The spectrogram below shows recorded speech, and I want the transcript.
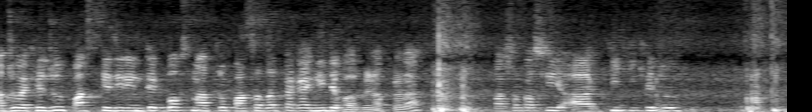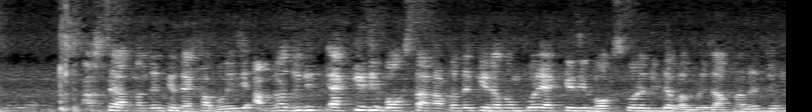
আজোয়া খেজুর পাঁচ কেজির ইনটেক বক্স মাত্র পাঁচ হাজার টাকায় নিতে পারবেন আপনারা। পাশাপাশি আর কি কি খেজুর আসছে আপনাদেরকে দেখাবো। এই যে আমরা যদি এক কেজি বক্স চান, আপনাদেরকে এরকম করে এক কেজি বক্স করে দিতে পারব। যে আপনাদের জন্য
